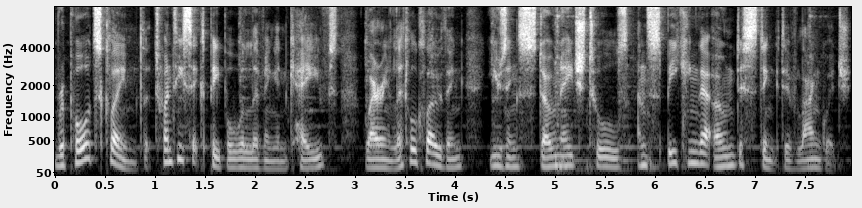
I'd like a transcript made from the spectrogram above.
Reports claimed that 26 people were living in caves, wearing little clothing, using Stone Age tools, and speaking their own distinctive language.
